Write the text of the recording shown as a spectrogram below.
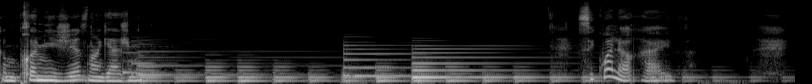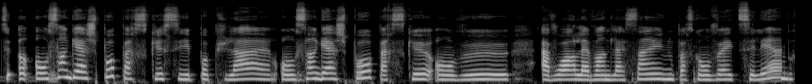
comme premier geste d'engagement? Quoi leur rêve? on, ne s'engage pas parce que c'est populaire, on s'engage pas parce qu'on veut avoir l'avant de la scène ou parce qu'on veut être célèbre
